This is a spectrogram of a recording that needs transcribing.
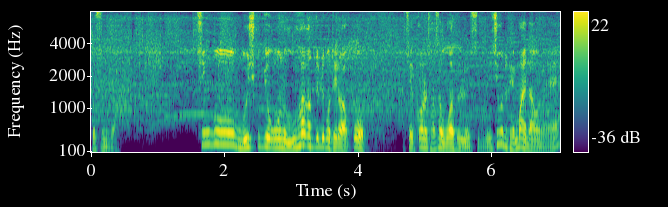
좋습니다. 친구 무의식 경우는 우화가 거 데려왔고 제 거는 다섯 우화 뚫려 있습니다. 이 친구도 100만이 나오네.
